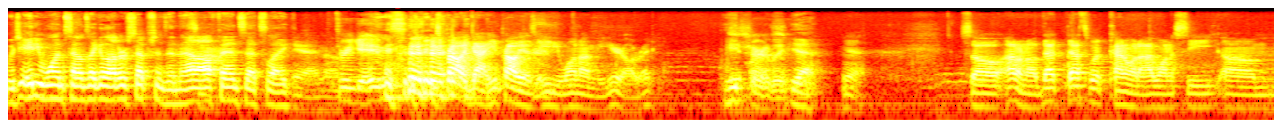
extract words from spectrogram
which 81 sounds like a lot of receptions in that offense. That's like Yeah, no. Three games. He's probably got. He probably has 81 on the year already. He, Surely. yeah. Yeah. So I don't know. That that's what kind of what I want to see. Um,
